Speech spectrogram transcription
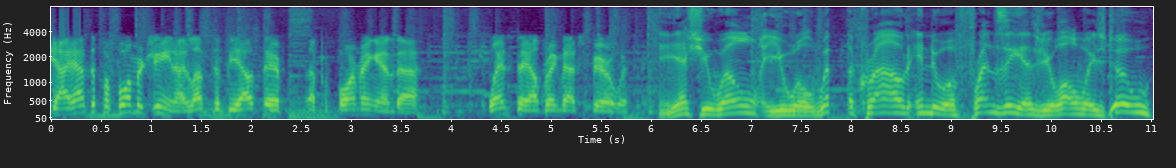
yeah, I have the performer gene. I love to be out there uh, performing, and uh, Wednesday I'll bring that spirit with me. Yes, you will. You will whip the crowd into a frenzy as you always do.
